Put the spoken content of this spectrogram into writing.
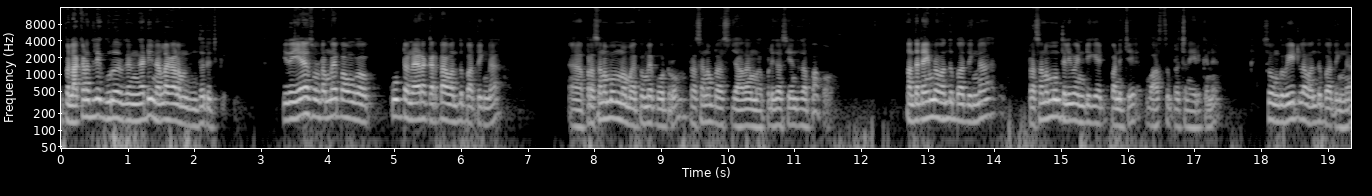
இப்போ லக்கணத்திலே குரு இருக்கிறங்காட்டி நல்ல காலம் வந்துருச்சு இதை ஏன் சொல்கிறோம்னா இப்போ அவங்க கூப்பிட்ட நேரம் கரெக்டாக வந்து பார்த்திங்கன்னா பிரசனமும் நம்ம எப்போவுமே போட்டுருவோம். பிரசனம் ப்ளஸ் ஜாதகம் அப்படி தான் சேர்ந்து தான் பார்ப்போம். அந்த டைமில் வந்து பார்த்திங்கன்னா பிரசனமும் தெளிவாக இண்டிகேட் பண்ணிச்சு வாஸ்து பிரச்சனை இருக்குன்னு. ஸோ உங்கள் வீட்டில் வந்து பார்த்திங்கன்னா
